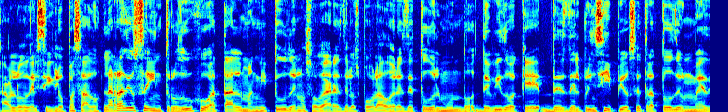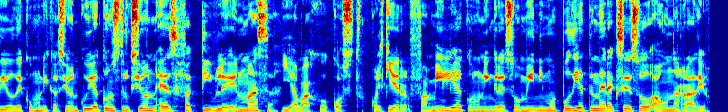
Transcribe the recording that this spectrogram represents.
hablo del siglo pasado, la radio se introdujo a tal magnitud en los hogares de los pobladores de todo el mundo debido a que desde el principio se trató de un medio de comunicación cuya construcción es factible en masa y a bajo costo. Cualquier familia con un ingreso mínimo podía tener acceso a un una radio,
